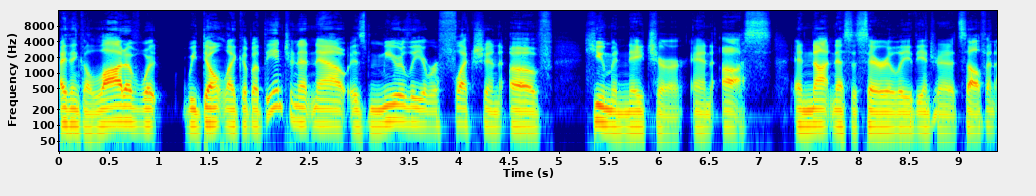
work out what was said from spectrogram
I think a lot of what we don't like about the internet now is merely a reflection of human nature and us." And not necessarily the internet itself, and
